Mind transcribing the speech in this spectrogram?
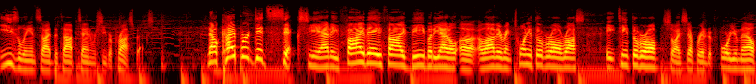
easily inside the top 10 receiver prospects. Now, Kiper did six. He had a 5A, 5B, but he had a, uh, Olave ranked 20th overall, Ross 18th overall, so I separated it for you, Mel.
